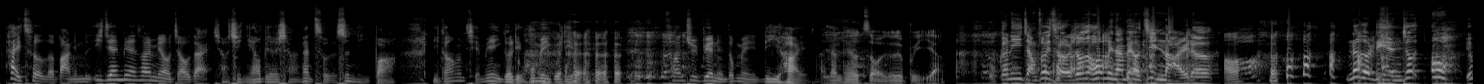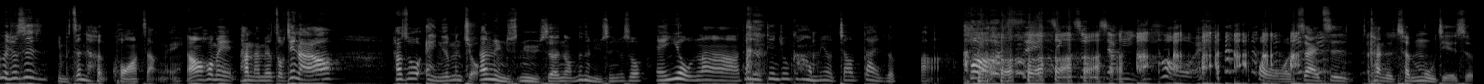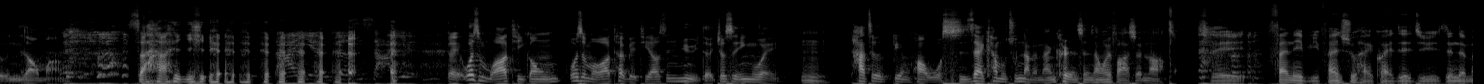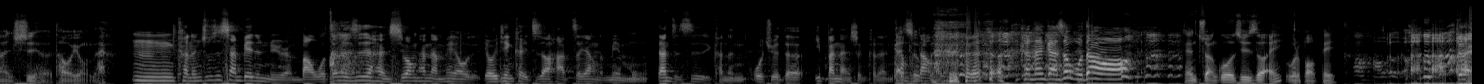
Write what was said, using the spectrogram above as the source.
太扯了吧，你们一间便利商店没有交代，小姐你要不要想想看，扯的是你吧？你刚刚前面一个脸，后面一个脸，川剧变脸都没你厉害。男朋友走了就是不一样。我跟你讲，最扯的就是后面男朋友进来了。哦。那个脸就哦，原本就是你们真的很夸张哎。然后后面她男朋友走进来哦。他说：“哎、欸，你这么久，那女女生哦，那个女生就说没有啦，他们店就刚好没有交代了吧？”哇塞，金钟奖以后哎，哦，我再次看着瞠目结舌，你知道吗？傻眼，傻眼，真的是傻眼。对，为什么我要提供？为什么我要特别提到是女的？就是因为，嗯，她这个变化，我实在看不出哪个男客人身上会发生了。所以翻脸比翻书还快，这句真的蛮适合套用的。嗯，可能就是善变的女人吧。我真的是很希望她男朋友有一天可以知道她这样的面目，但只是可能，我觉得一般男生可能看不到，可能感受不到哦。可能转过去说：“哎、欸，我的宝贝。”哦，好恶、喔。对。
